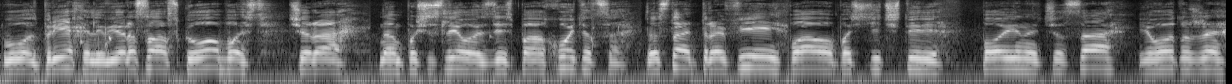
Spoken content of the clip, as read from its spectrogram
Вот, приехали в Ярославскую область. Вчера нам посчастливилось здесь поохотиться, достать трофей. Плавал почти 4,5 часа. И вот уже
